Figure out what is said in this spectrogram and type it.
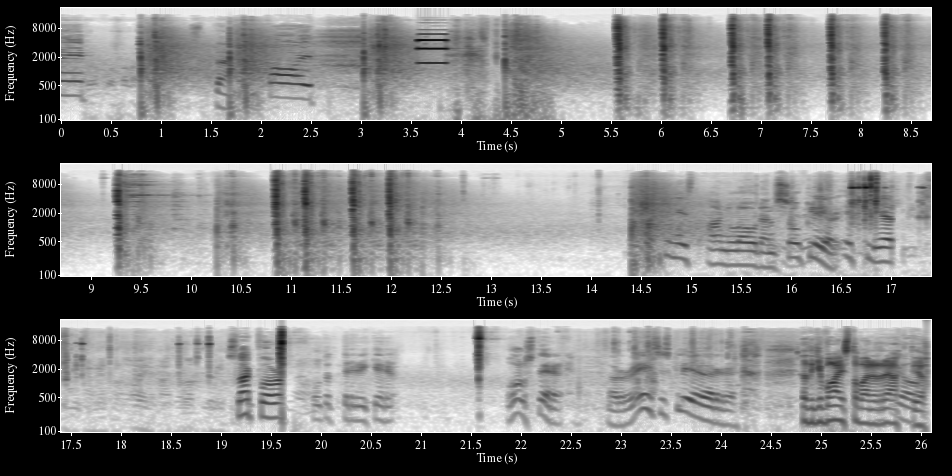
ready. Stand by. Finished, unload and so clear. If clear, slide forward, hold the trigger, holster. Race is clear. Jotenkin vaistomainen reaktio. Joo.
